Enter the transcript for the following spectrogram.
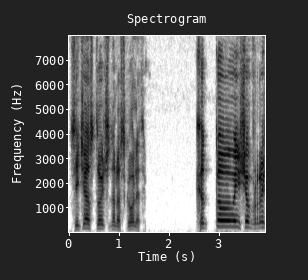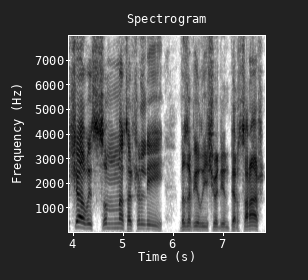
«Сейчас точно расколят». «Какого еще врача вы с ума сошли?» — возопил еще один персонаж,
